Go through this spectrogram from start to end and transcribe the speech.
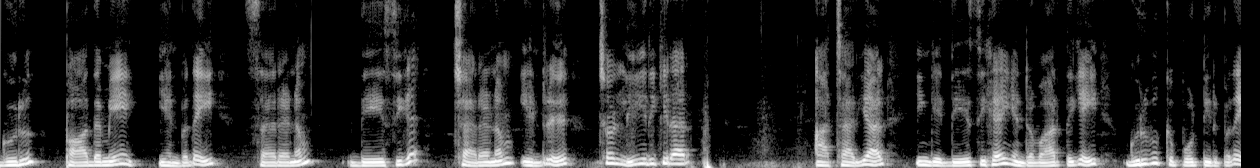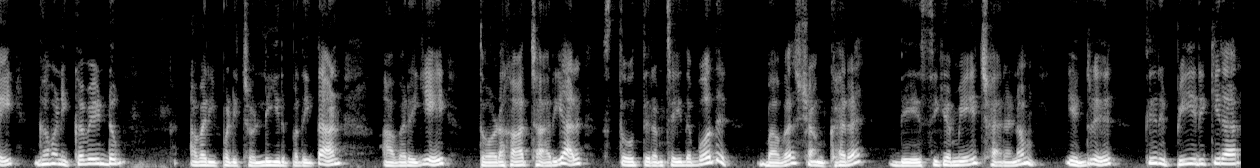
குரு பாதமே என்பதை சரணம் தேசிக சரணம் என்று சொல்லி இருக்கிறார் ஆச்சாரியால் இங்கே தேசிக என்ற வார்த்தையை குருவுக்கு போட்டிருப்பதை கவனிக்க வேண்டும். அவர் இப்படி சொல்லியிருப்பதைத்தான் அவரையே தோடகாச்சாரியால் ஸ்தோத்திரம் செய்தபோது பவ சங்கர தேசிகமே சரணம் என்று திருப்பி இருக்கிறார்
